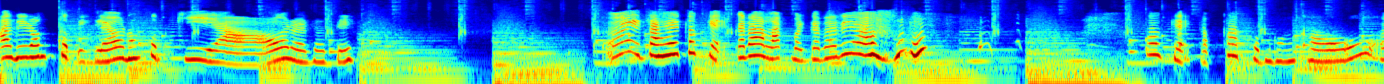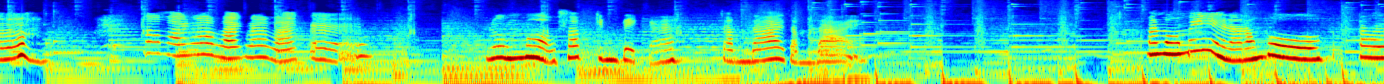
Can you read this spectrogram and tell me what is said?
อันนี้น้องกบอีกแล้วน้องกบเขียวเดี๋ยวดูสิเอ้ยแต่ให้เจ้าแกะก็น่ารักเหมือนกันนะเนี่ยเจ้าแกะกับข้าผมของเขาเออน่ารักน่ารักน่ารักเออลุงหมอกชอบกินเด็กนะจำได้จำได้มันมองไม่เห็นอะน้องโบเออ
